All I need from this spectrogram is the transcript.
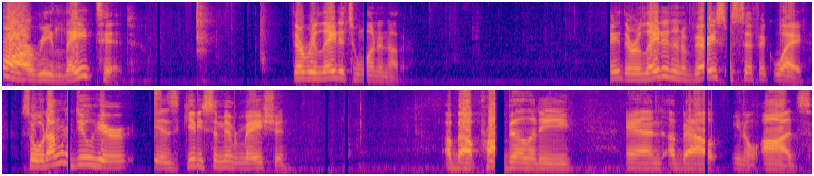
are related. They're related to one another. Okay? They're related in a very specific way. So what I'm going to do here is give you some information about probability and about you know odds.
